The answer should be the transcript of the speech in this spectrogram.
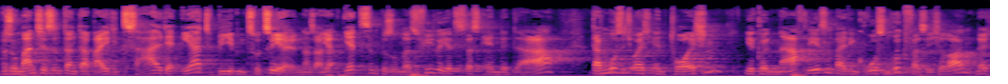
Also manche sind dann dabei, die Zahl der Erdbeben zu zählen. Dann sagen, ja, jetzt sind besonders viele, jetzt ist das Ende da. Dann muss ich euch enttäuschen. Ihr könnt nachlesen bei den großen Rückversicherern, ne,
